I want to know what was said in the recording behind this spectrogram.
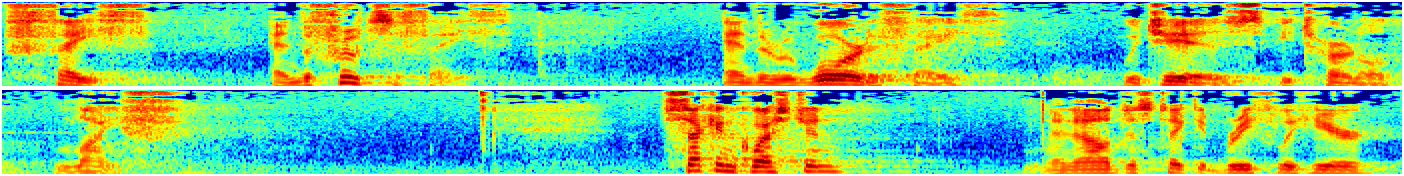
faith and the fruits of faith and the reward of faith, which is eternal life. Second question, and I'll just take it briefly here,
